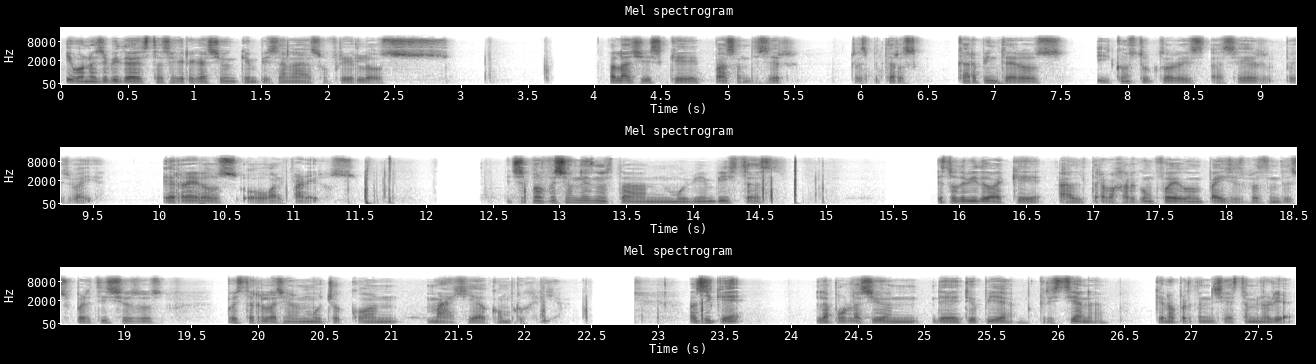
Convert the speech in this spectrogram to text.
Y bueno, es debido a esta segregación que empiezan a sufrir los Falashis que pasan de ser respetados carpinteros y constructores a ser, pues vaya, herreros o alfareros. Dichas profesiones no están muy bien vistas. Esto debido a que al trabajar con fuego en países bastante supersticiosos, pues te relacionan mucho con magia o con brujería. Así que la población de Etiopía cristiana, que no pertenecía a esta minoría,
